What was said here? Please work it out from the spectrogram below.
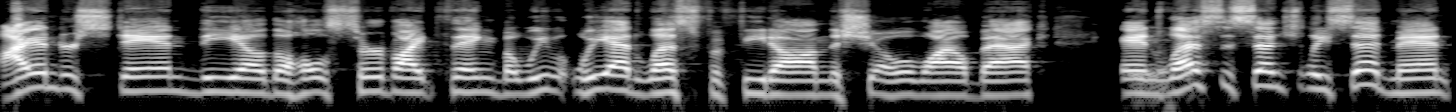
I understand the uh, the whole Servite thing, but we we had Les Fifita on the show a while back, and Les essentially said, "Man,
